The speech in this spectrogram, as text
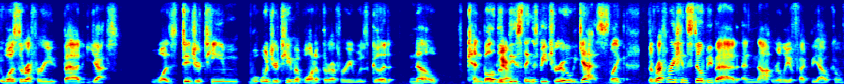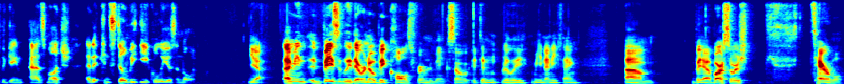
was the referee bad? Yes. Was did your team? Would your team have won if the referee was good? No. Can both Yeah. of these things be true? Yes. Like the referee can still be bad and not really affect the outcome of the game as much, and it can still be equally as annoying. Yeah. I mean, basically, there were no big calls for him to make, so it didn't really mean anything. Um, but yeah, was terrible.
